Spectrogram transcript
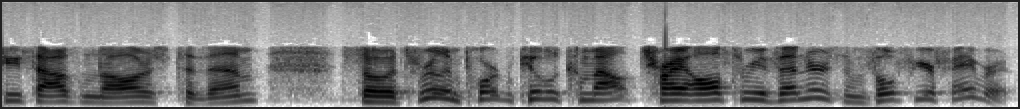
two thousand dollars to them. So it's really important people come out, try all three vendors, and vote for your favorite.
